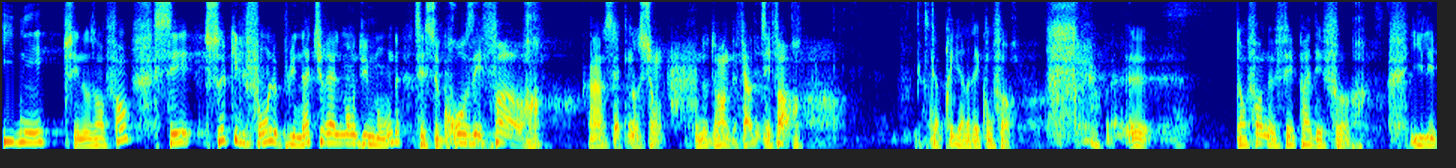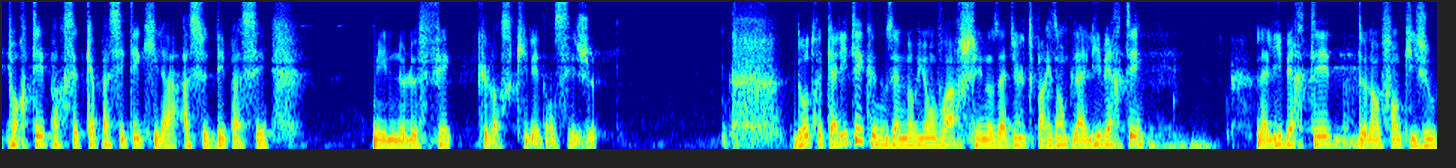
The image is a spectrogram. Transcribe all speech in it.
innée chez nos enfants. C'est ce qu'ils font le plus naturellement du monde, c'est ce gros effort. Hein, cette notion, on nous demande de faire des efforts. Parce qu'après, il y a le réconfort. Euh, L'enfant ne fait pas d'efforts. Il est porté par cette capacité qu'il a à se dépasser, mais il ne le fait que lorsqu'il est dans ses jeux. D'autres qualités que nous aimerions voir chez nos adultes, par exemple la liberté. La liberté de l'enfant qui joue.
